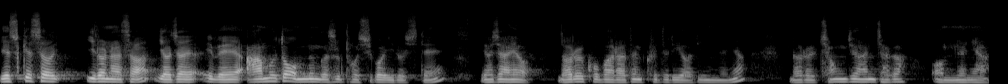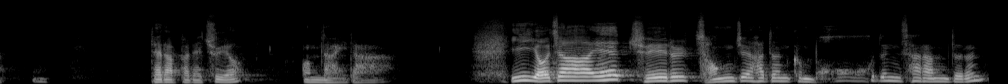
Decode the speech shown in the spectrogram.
예수께서 일어나사 여자 외에 아무도 없는 것을 보시고 이르시되 여자여 너를 고발하던 그들이 어디 있느냐 너를 정죄한 자가 없느냐 대답하되 주여 없나이다. 이 여자의 죄를 정죄하던 그 모든 사람들은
